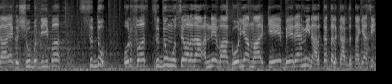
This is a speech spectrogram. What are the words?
ਗਾਇਕ ਸ਼ੁਭਦੀਪ ਸਿੱਧੂ ਉਰਫ ਸਿੱਧੂ ਮੂਸੇਵਾਲਾ ਦਾ ਅੰਨੇਵਾਹ ਗੋਲੀਆਂ ਮਾਰ ਕੇ ਬੇਰਹਿਮੀ ਨਾਲ ਕਤਲ ਕਰ ਦਿੱਤਾ ਗਿਆ ਸੀ।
